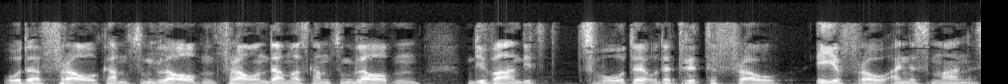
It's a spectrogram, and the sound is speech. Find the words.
Oder Frau kam zum Glauben, Frauen damals kamen zum Glauben und die waren die zweite oder dritte Frau, Ehefrau eines Mannes.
